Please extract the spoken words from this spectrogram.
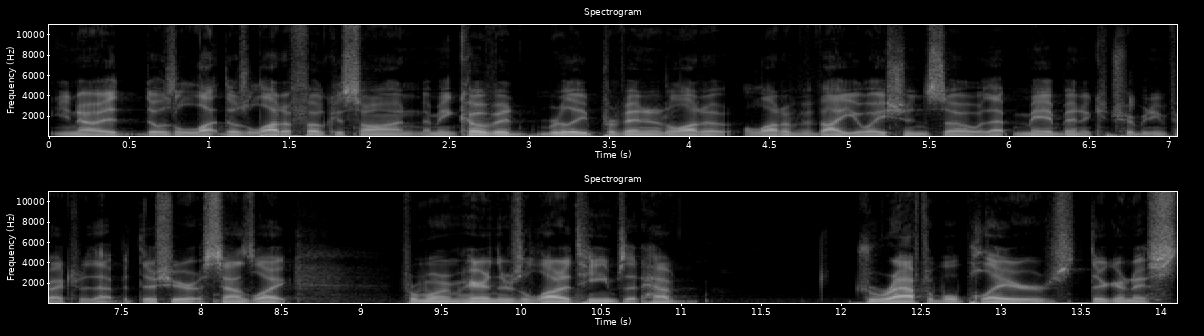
you know, it, there was a lot there was a lot of focus on. I mean, COVID really prevented a lot of a lot of evaluation, so that may have been a contributing factor to that. But this year, it sounds like, from what I'm hearing, there's a lot of teams that have draftable players. They're going to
